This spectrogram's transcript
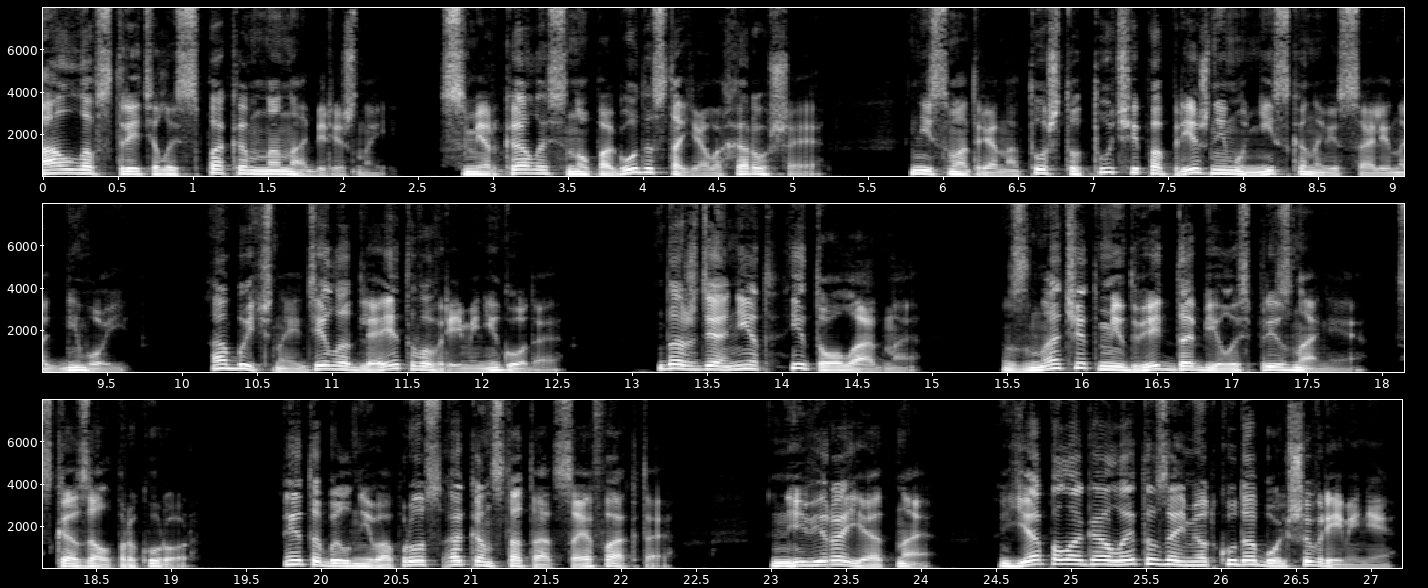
Алла встретилась с Паком на набережной. Смеркалось, но погода стояла хорошая. Несмотря на то, что тучи по-прежнему низко нависали над Невой. Обычное дело для этого времени года. Дождя нет, и то ладно. «Значит, медведь добилась признания», — сказал прокурор. Это был не вопрос, а констатация факта. «Невероятно. Я полагал, это займет куда больше времени».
